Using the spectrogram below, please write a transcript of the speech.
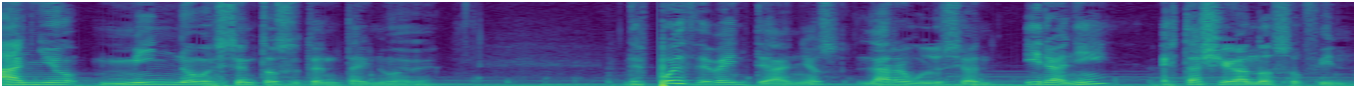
Año 1979. Después de 20 años, la revolución iraní está llegando a su fin.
